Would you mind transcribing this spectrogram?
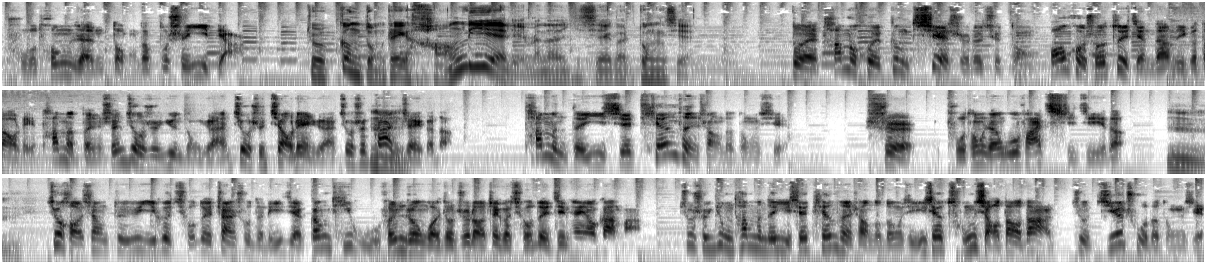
普通人懂得不是一点儿，就是更懂这个行业里面的一些个东西。对他们会更切实的去懂，包括说最简单的一个道理，他们本身就是运动员，就是教练员，就是干这个的，他们的一些天分上的东西是普通人无法企及的。嗯，就好像对于一个球队战术的理解，刚踢五分钟我就知道这个球队今天要干嘛，就是用他们的一些天分上的东西，一些从小到大就接触的东西。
